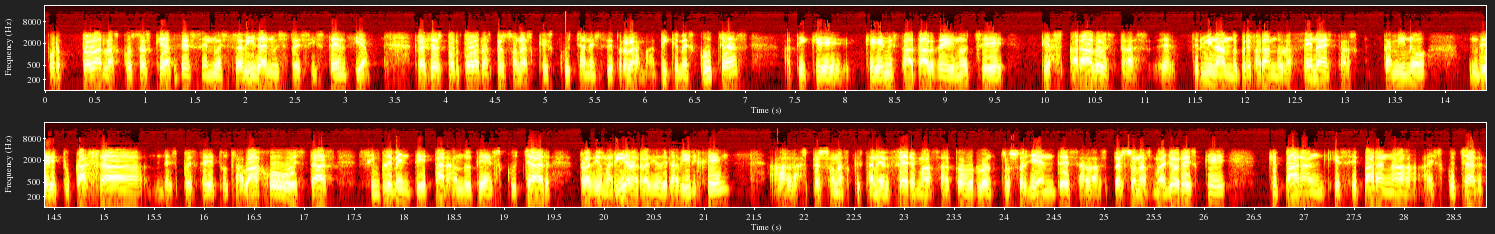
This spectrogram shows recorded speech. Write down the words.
por todas las cosas que haces en nuestra vida, en nuestra existencia. Gracias por todas las personas que escuchan este programa. A ti que me escuchas, a ti que, que en esta tarde, noche te has parado, estás eh, terminando, preparando la cena, estás camino de tu casa después de tu trabajo o estás simplemente parándote a escuchar Radio María, la radio de la Virgen, a las personas que están enfermas, a todos nuestros oyentes, a las personas mayores que, que paran, que se paran a, escuchar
